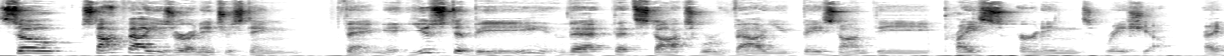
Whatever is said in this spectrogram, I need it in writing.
So, stock values are an interesting thing. It used to be that, that stocks were valued based on the price earnings ratio, right?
